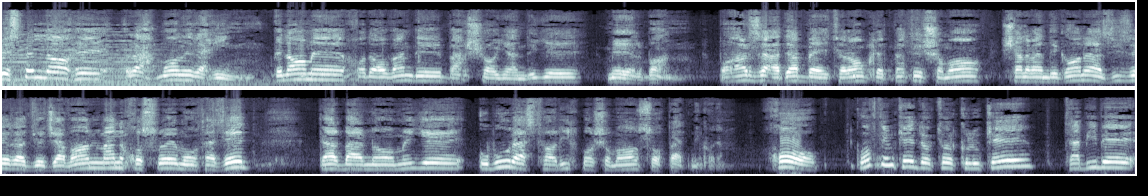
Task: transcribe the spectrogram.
بسم الله الرحمن الرحیم. به نام خداوند بخشاینده مهربان. با عرض ادب و احترام خدمت شما شنوندگان عزیز رادیو جوان من خسرو معتزد در برنامه عبور از تاریخ با شما صحبت می کنم خب گفتیم که دکتر کلوکه طبیب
